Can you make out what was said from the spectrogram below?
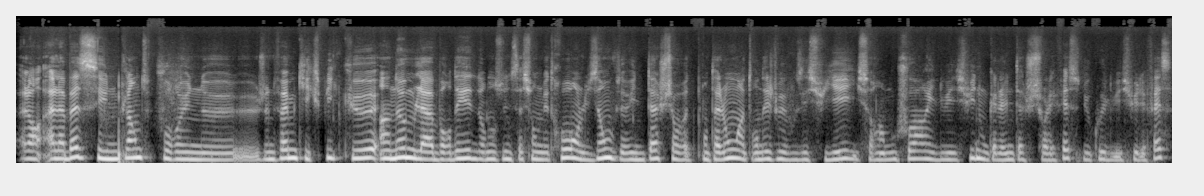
Alors, à la base, c'est une plainte pour une jeune femme qui explique qu'un homme l'a abordée dans une station de métro en lui disant Vous avez une tache sur votre pantalon, attendez, je vais vous essuyer. Il sort un mouchoir, il lui essuie, donc elle a une tache sur les fesses, du coup, il lui essuie les fesses.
